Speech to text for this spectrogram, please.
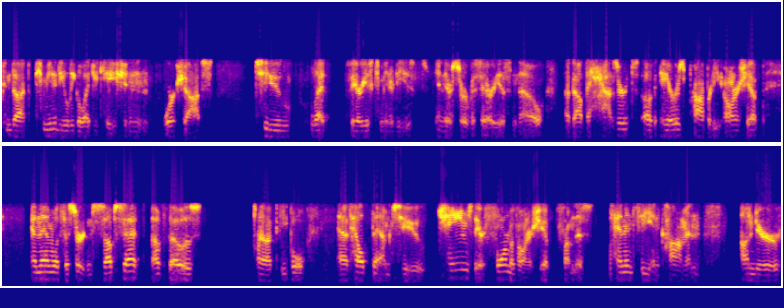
conduct community legal education workshops to let various communities in their service areas know about the hazards of heirs property ownership. And then with a certain subset of those uh, people have helped them to change their form of ownership from this tenancy in common under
